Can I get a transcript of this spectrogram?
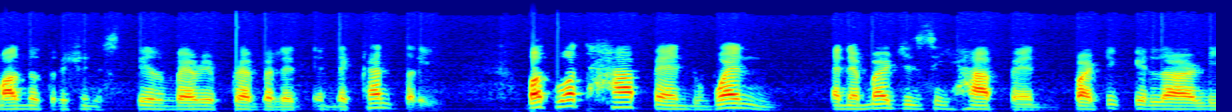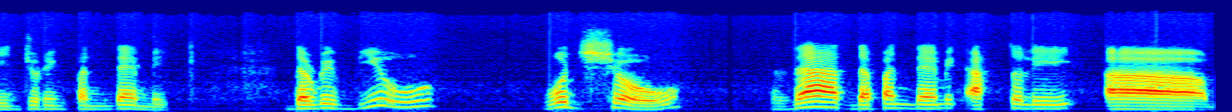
malnutrition is still very prevalent in the country. But what happened when an emergency happened, particularly during pandemic? The review would show that the pandemic actually um,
